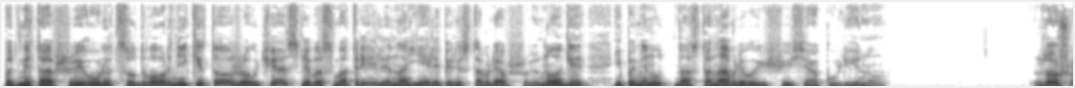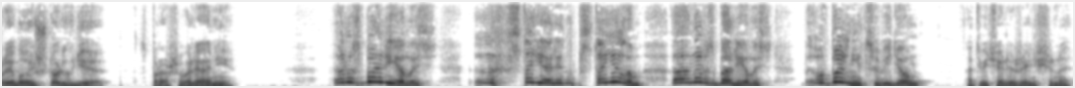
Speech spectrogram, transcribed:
Подметавшие улицу дворники тоже участливо смотрели на еле переставлявшую ноги и поминутно останавливающуюся Акулину. — Зашиблась, что ли, где? — спрашивали они. — Разболелась. Стояли на постоялом, а она разболелась. В больницу ведем, — отвечали женщины.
